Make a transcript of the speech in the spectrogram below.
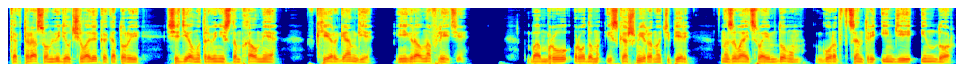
Как-то раз он видел человека, который сидел на травянистом холме в Кирганге и играл на флейте. Бамбру родом из Кашмира, но теперь называет своим домом город в центре Индии Индор.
